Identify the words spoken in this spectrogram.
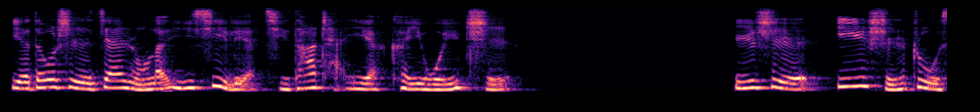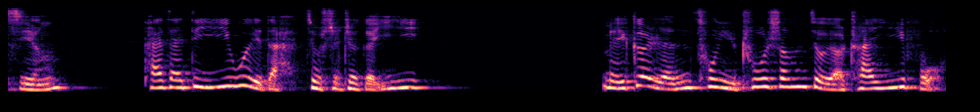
也都是兼容了一系列其他产业可以维持。于是，衣食住行排在第一位的就是这个衣。每个人从一出生就要穿衣服，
